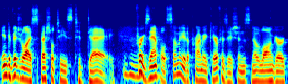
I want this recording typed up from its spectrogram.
individualized specialties today. Mm-hmm. For example, so many of the primary care physicians no longer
